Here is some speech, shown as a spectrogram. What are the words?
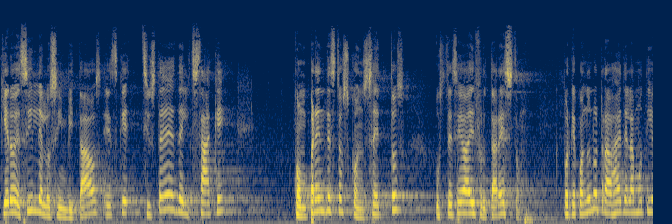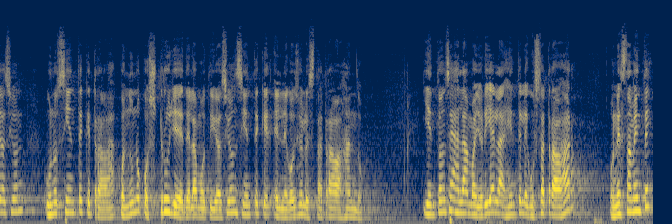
quiero decirle a los invitados es que si usted del saque comprende estos conceptos, usted se va a disfrutar esto. Porque cuando uno trabaja desde la motivación, uno siente que trabaja, cuando uno construye desde la motivación, siente que el negocio lo está trabajando. Y entonces a la mayoría de la gente le gusta trabajar, honestamente.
